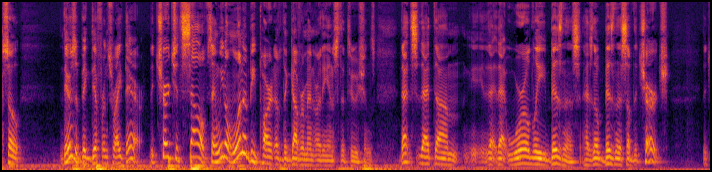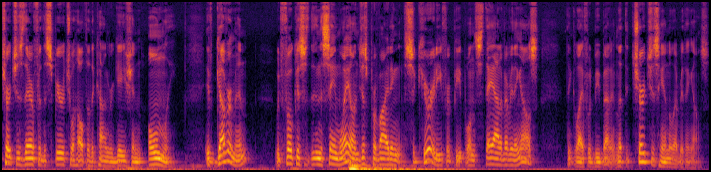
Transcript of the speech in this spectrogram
So there's a big difference right there. The church itself saying we don't want to be part of the government or the institutions. That's that um, that, that worldly business has no business of the church. The church is there for the spiritual health of the congregation only. If government would focus in the same way on just providing security for people and stay out of everything else, I think life would be better. Let the churches handle everything else.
